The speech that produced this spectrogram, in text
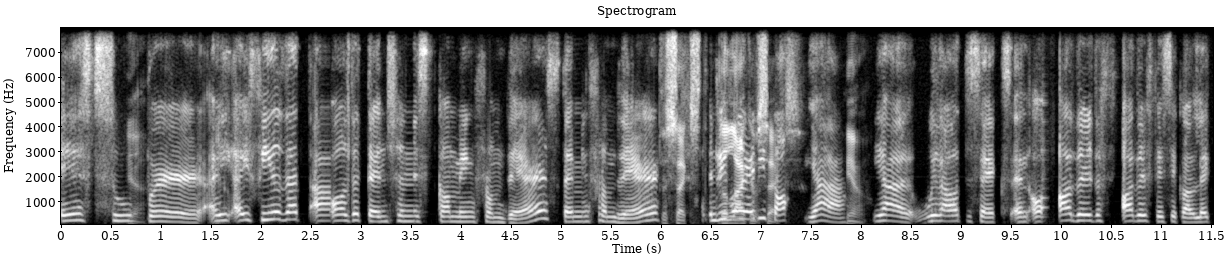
is super. I, I feel that uh, all the tension is coming from there, stemming from there. the sex, And the lack of sex. talked. Yeah, Yeah. yeah. Without the sex and other the other physical, like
